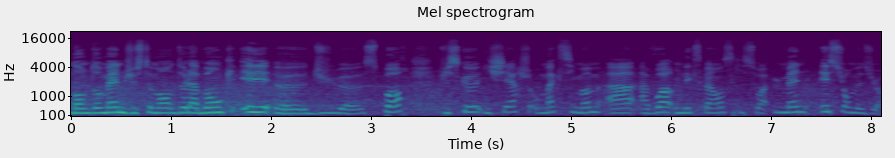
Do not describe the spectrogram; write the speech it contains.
dans le domaine justement de la banque et euh, du euh, sport, puisqu'ils cherchent au maximum à avoir une expérience qui soit humaine et sur mesure.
